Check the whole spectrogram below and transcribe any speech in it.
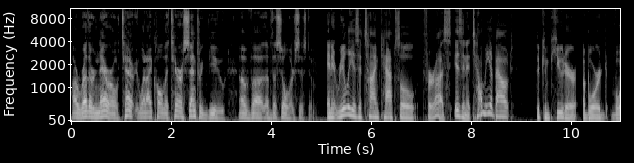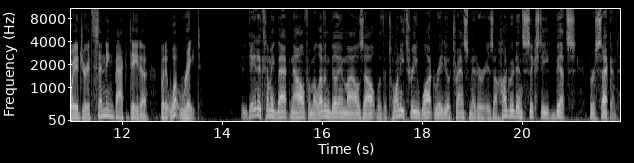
our rather narrow, ter- what I call the terracentric view of, uh, of the solar system. And it really is a time capsule for us, isn't it? Tell me about the computer aboard Voyager. It's sending back data, but at what rate? The data coming back now from 11 billion miles out with a 23 watt radio transmitter is 160 bits per second.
